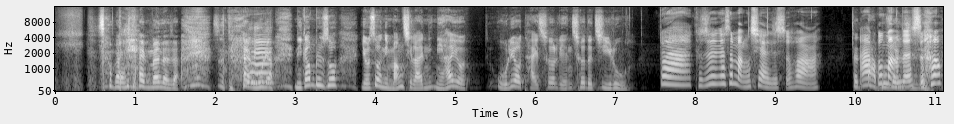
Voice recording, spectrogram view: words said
上班太闷了，是吧是太无聊。你刚不是说有时候你忙起来，你你还有五六台车连车的记录？对啊，可是那是忙起来的时候啊，但啊，不忙的时候，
